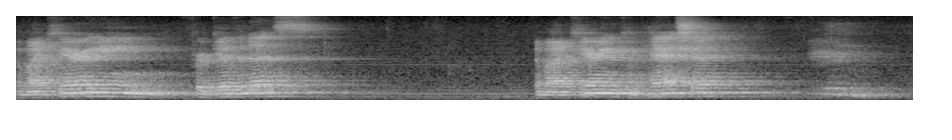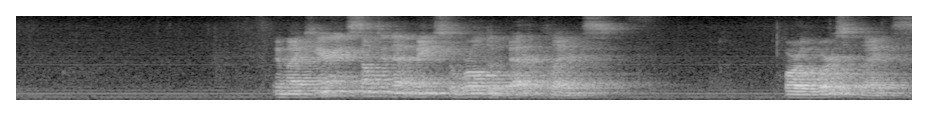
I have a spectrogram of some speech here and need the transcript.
Am I carrying forgiveness? Am I carrying compassion? Am I carrying something that makes the world a better place or a worse place?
